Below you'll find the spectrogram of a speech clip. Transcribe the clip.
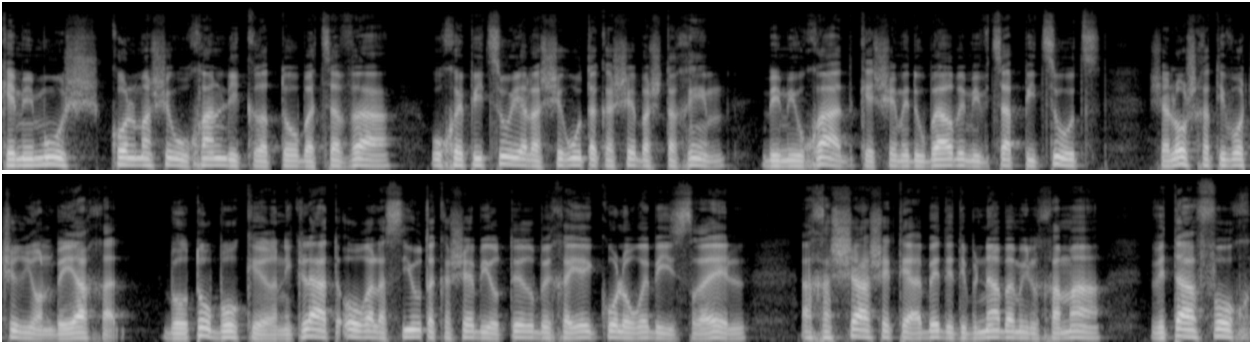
כמימוש כל מה שהוכן לקראתו בצבא, וכפיצוי על השירות הקשה בשטחים, במיוחד כשמדובר במבצע פיצוץ, שלוש חטיבות שריון ביחד. באותו בוקר נקלעת אור על הסיוט הקשה ביותר בחיי כל הורה בישראל, החשש שתאבד את בנה במלחמה ותהפוך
